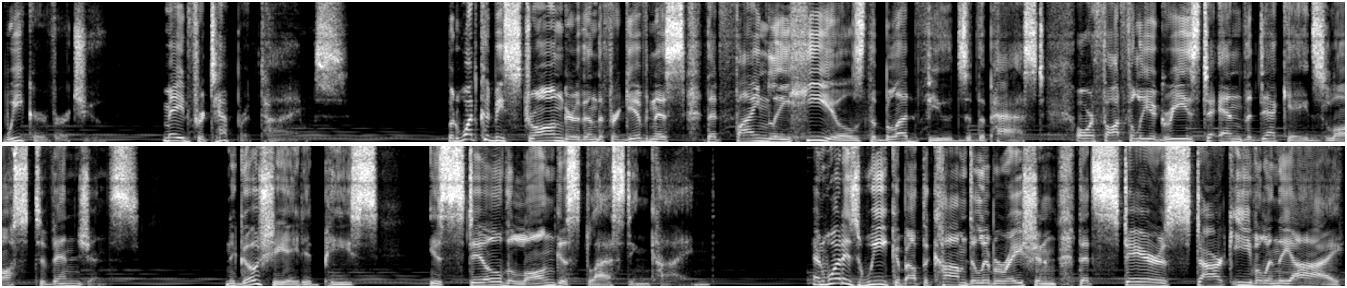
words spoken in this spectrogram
weaker virtue, made for temperate times. But what could be stronger than the forgiveness that finally heals the blood feuds of the past, or thoughtfully agrees to end the decades lost to vengeance? Negotiated peace is still the longest lasting kind. And what is weak about the calm deliberation that stares stark evil in the eye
